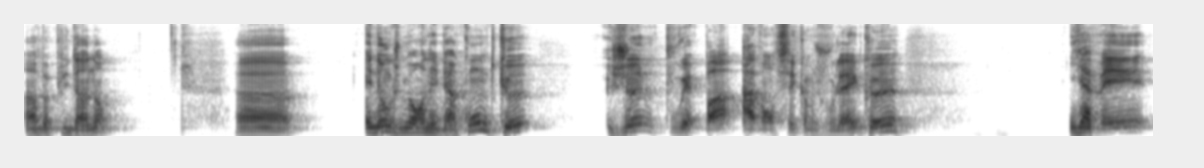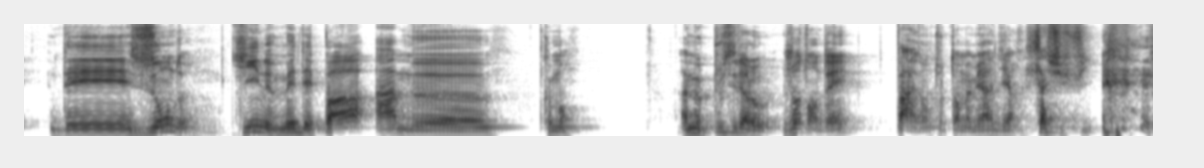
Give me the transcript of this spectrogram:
un peu plus d'un an. Et donc je me rendais bien compte que je ne pouvais pas avancer comme je voulais, que il y avait des ondes qui ne m'aidaient pas à me comment? À me pousser vers l'eau. J'entendais, par exemple, tout le temps ma mère dire ça suffit.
